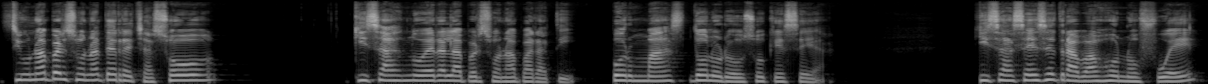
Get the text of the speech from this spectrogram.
Si una persona te rechazó, quizás no era la persona para ti, por más doloroso que sea. Quizás ese trabajo no fue,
